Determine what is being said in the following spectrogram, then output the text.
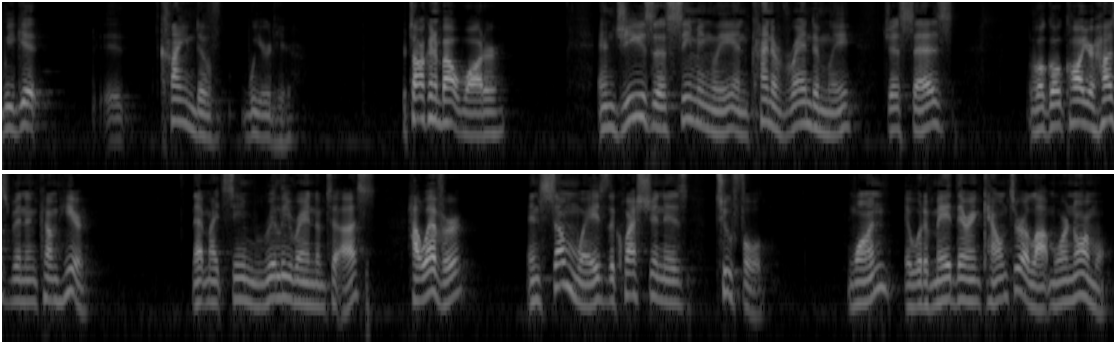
we get uh, kind of weird here. We're talking about water, and Jesus seemingly and kind of randomly just says, Well, go call your husband and come here. That might seem really random to us. However, in some ways, the question is twofold. One, it would have made their encounter a lot more normal.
